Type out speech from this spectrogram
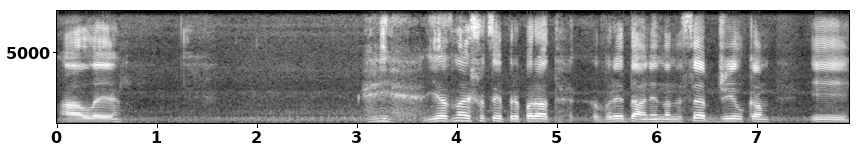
Але Я знаю, що цей препарат вреда не нанесе бджілкам і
